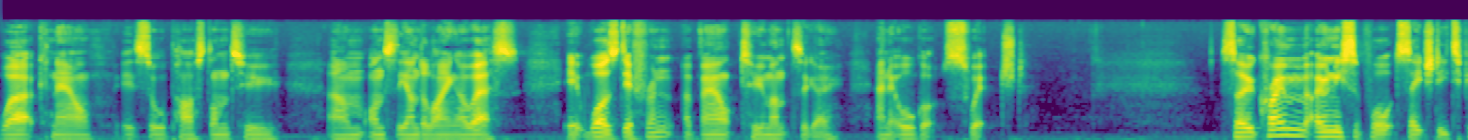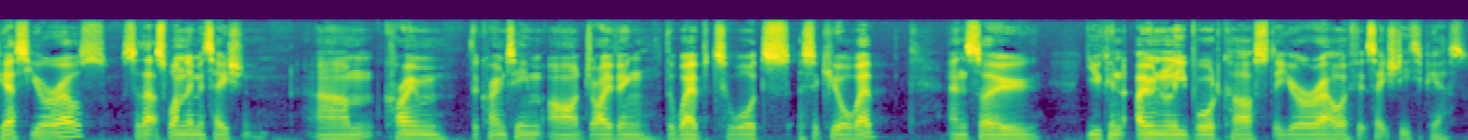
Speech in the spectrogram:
work now. It's all passed on to um, onto the underlying OS. It was different about two months ago, and it all got switched. So Chrome only supports HTTPS URLs, so that's one limitation. Um, Chrome, the Chrome team are driving the web towards a secure web, and so you can only broadcast a URL if it's HTTPS.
